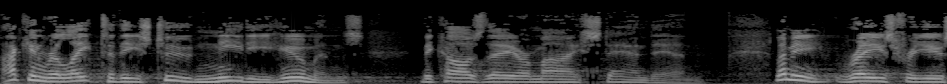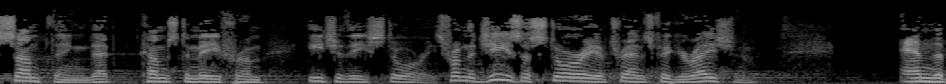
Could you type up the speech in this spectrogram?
I can relate to these two needy humans because they are my stand in. Let me raise for you something that comes to me from each of these stories. From the Jesus story of transfiguration and the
